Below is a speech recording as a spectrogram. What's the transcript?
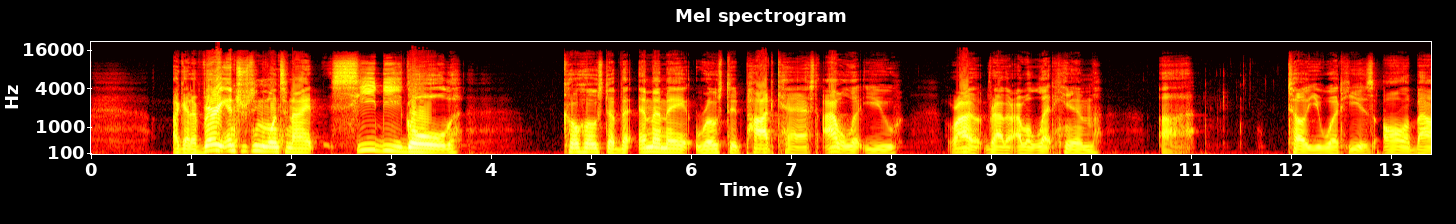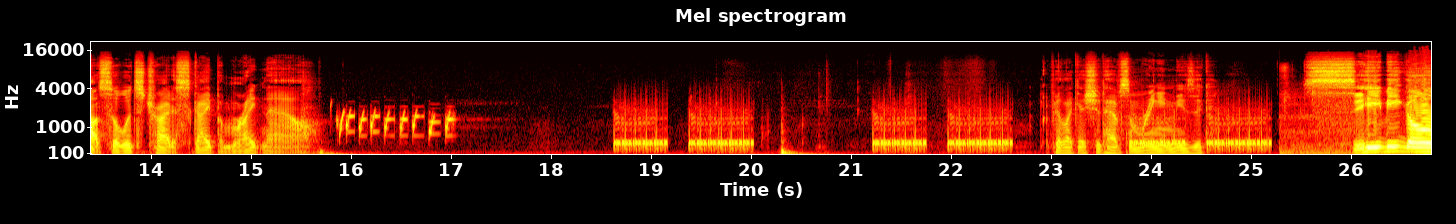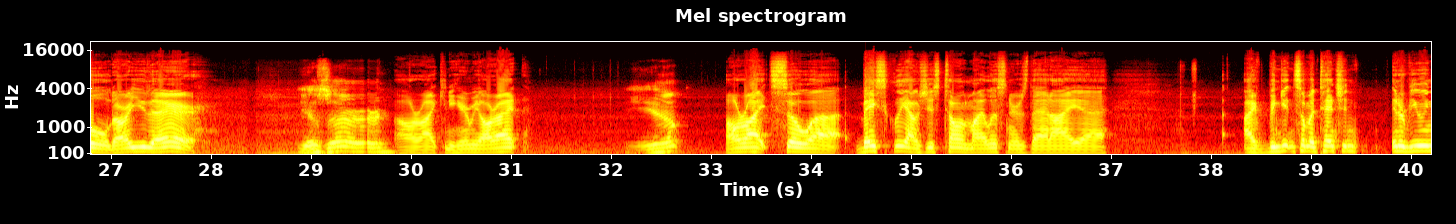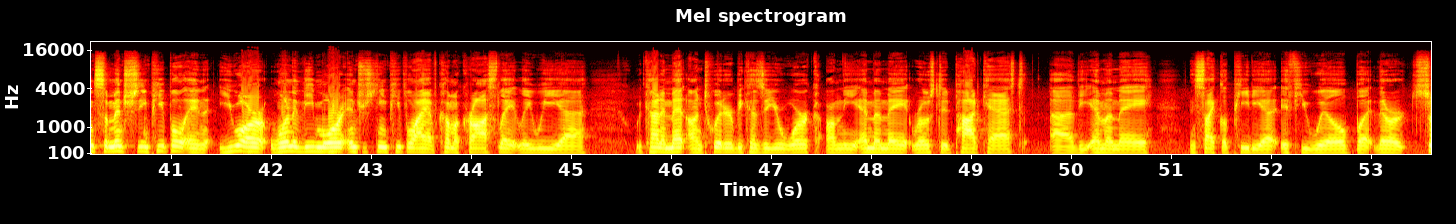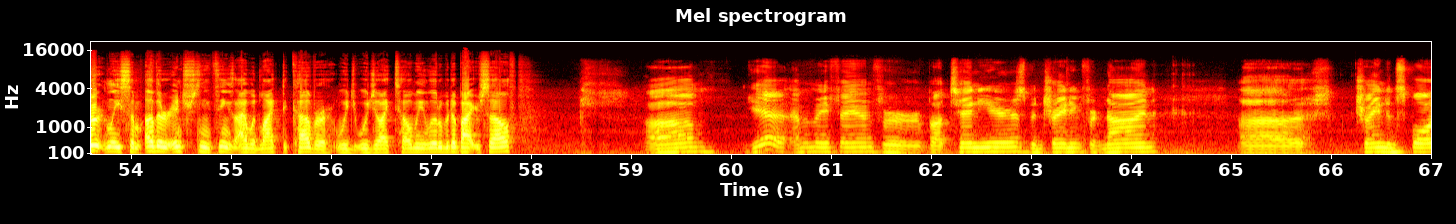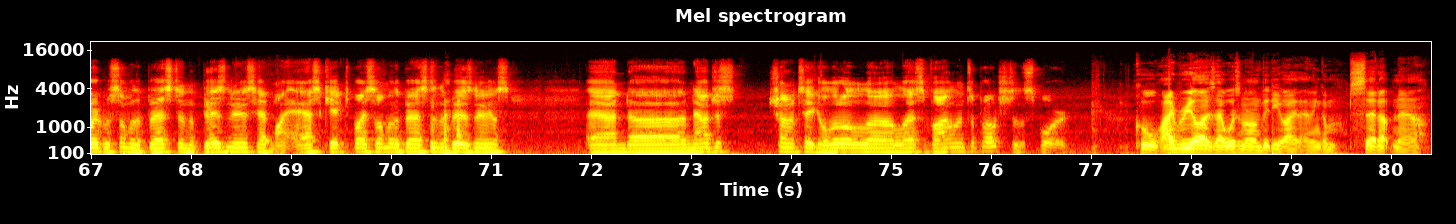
I got a very interesting one tonight. CB Gold, co-host of the MMA Roasted podcast. I will let you, or I, rather, I will let him uh, tell you what he is all about. So let's try to Skype him right now. I feel like I should have some ringing music. CB Gold, are you there? Yes, sir. All right, can you hear me all right? Yep. All right, so uh, basically, I was just telling my listeners that I uh, I've been getting some attention interviewing some interesting people, and you are one of the more interesting people I have come across lately. We uh, we kind of met on Twitter because of your work on the MMA Roasted podcast, uh, the MMA encyclopedia, if you will. But there are certainly some other interesting things I would like to cover. Would Would you like to tell me a little bit about yourself? Um. Yeah, MMA fan for about ten years. Been training for nine. Uh, trained and sparred with some of the best in the business. Had my ass kicked by some of the best in the business, and uh, now just trying to take a little uh, less violent approach to the sport. Cool. I realized I wasn't on video. I, I think I'm set up now.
